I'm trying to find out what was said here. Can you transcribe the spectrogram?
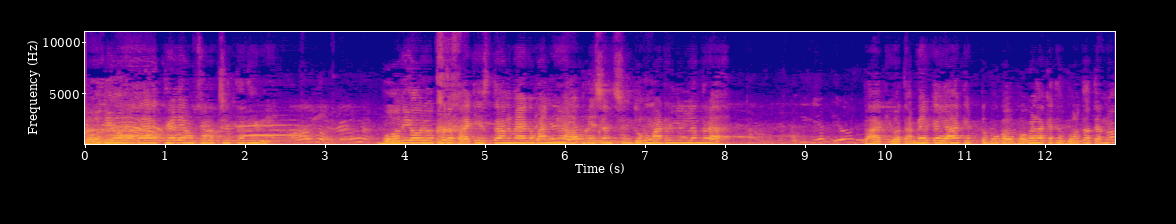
ಮೋದಿ ಅವರು ಅದಾರ ಹೇಳಿ ನಾವು ಸುರಕ್ಷಿತ ಅದೀವಿ ಮೋದಿ ಅವರು ಪಾಕಿಸ್ತಾನ ಮ್ಯಾಗ ಮೊನ್ನೆ ಆಪರೇಷನ್ ಸಿಂಧೂರು ಮಾಡಿರ್ಲಿಲ್ಲ ಅಂದ್ರ ಪಾಕ್ ಇವತ್ತು ಅಮೇರಿಕ ಯಾಕೆ ಇಟ್ಟು ಬೊಗಳಕತಿ ಗುರ್ತತೇನೋ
